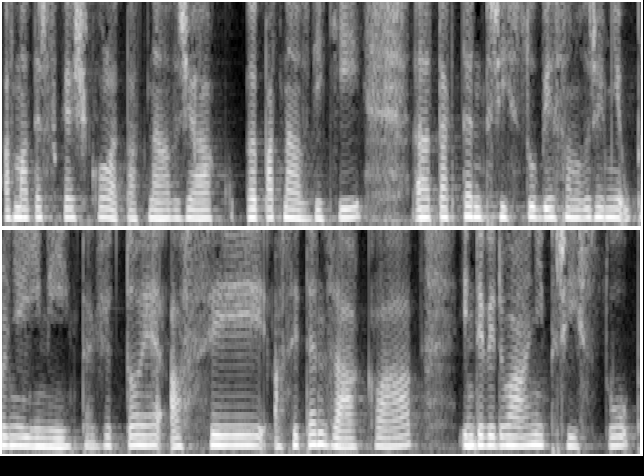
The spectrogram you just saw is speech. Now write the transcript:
a v mateřské škole 15, žáků, 15 eh, dětí, tak ten přístup je samozřejmě úplně jiný. Takže to je asi, asi ten základ, individuální přístup.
